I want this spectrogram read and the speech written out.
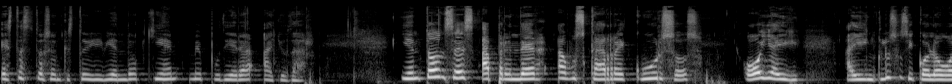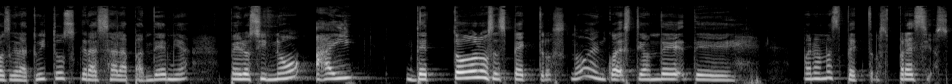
Esta situación que estoy viviendo, ¿quién me pudiera ayudar? Y entonces aprender a buscar recursos. Hoy hay, hay incluso psicólogos gratuitos gracias a la pandemia, pero si no, hay de todos los espectros, ¿no? En cuestión de, de bueno, no espectros, precios.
